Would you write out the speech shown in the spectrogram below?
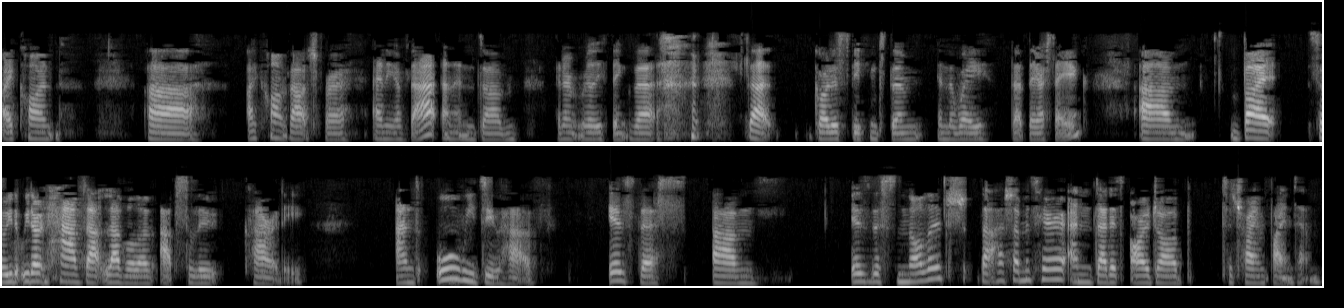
I can't. Uh, I can't vouch for any of that, and um, I don't really think that that God is speaking to them in the way that they are saying. Um, but so we, we don't have that level of absolute clarity. And all we do have is this, um, is this knowledge that Hashem is here and that it's our job to try and find him.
